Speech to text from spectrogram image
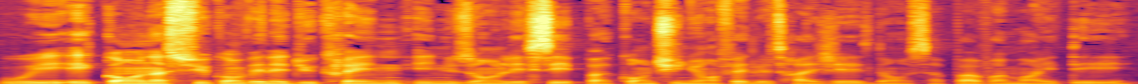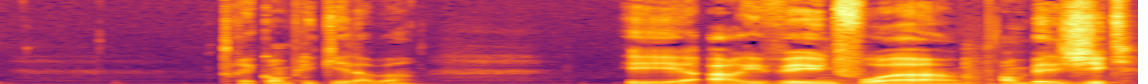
Oui, et quand on a su qu'on venait d'Ukraine, ils nous ont laissé pas continuer en fait le trajet, donc ça n'a pas vraiment été très compliqué là-bas. Et arrivé une fois en Belgique,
